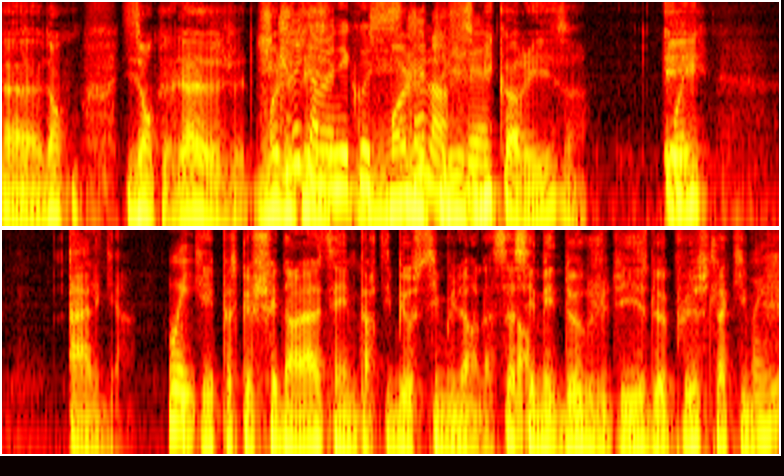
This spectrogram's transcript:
Euh, donc, disons que là, je- Tu moi j'utilise moi en j'utilise fait. mycorhizes et Oui. algues. Oui. Parce que je sais que dans l'algue, c'est une partie biostimulant. Là. Ça, Bon. c'est mes deux que j'utilise le plus. Là, qui... me- Oui.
